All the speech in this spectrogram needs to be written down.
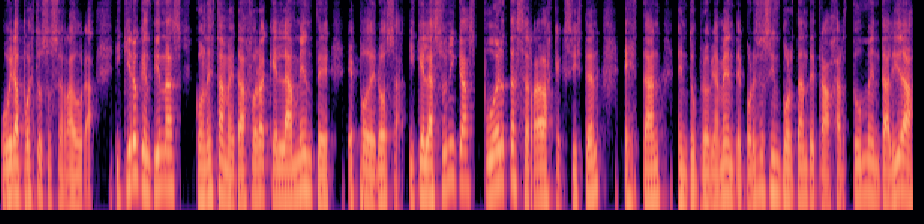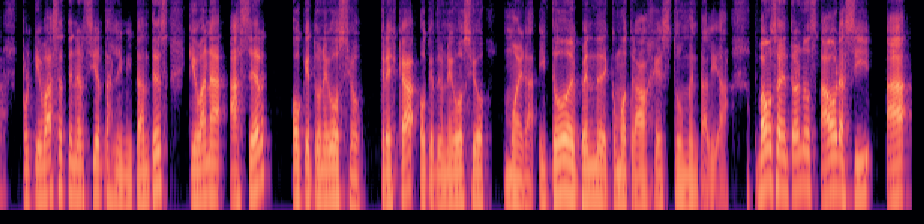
hubiera puesto su cerradura. Y quiero que entiendas con esta metáfora que la mente es poderosa y que las únicas puertas cerradas que existen están en tu propia mente. Por eso es importante trabajar tu mentalidad, porque vas a tener ciertas limitantes que van a hacer o que tu negocio crezca o que tu negocio muera. Y todo depende de cómo trabajes tu mentalidad. Vamos a adentrarnos ahora sí a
